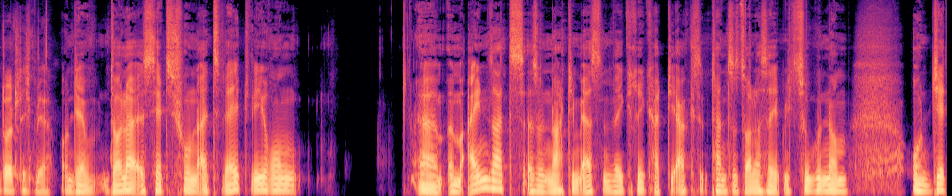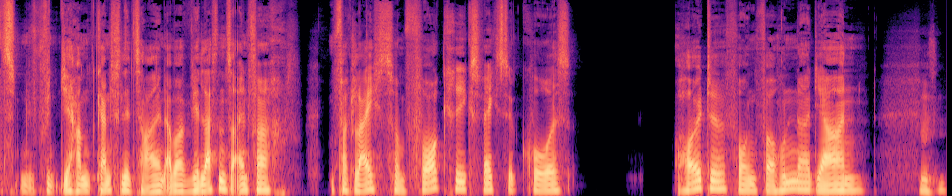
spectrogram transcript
deutlich mehr. Und der Dollar ist jetzt schon als Weltwährung ähm, im Einsatz. Also nach dem Ersten Weltkrieg hat die Akzeptanz des Dollars erheblich zugenommen. Und jetzt, die haben ganz viele Zahlen, aber wir lassen es einfach im Vergleich zum Vorkriegswechselkurs heute von vor 100 Jahren Mhm.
